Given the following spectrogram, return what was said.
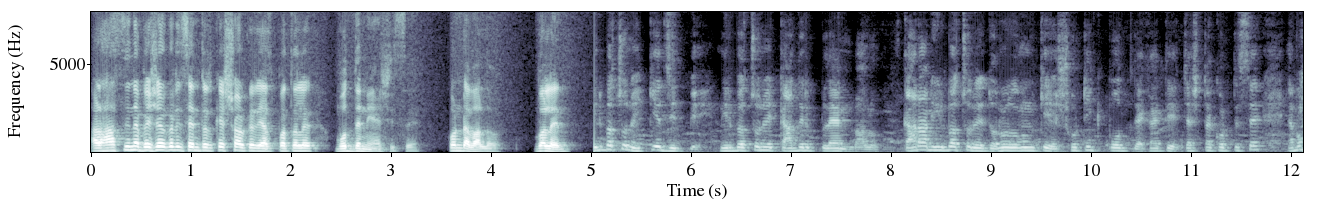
আর হাসিনা বেসরকারি সেন্টারকে সরকারি হাসপাতালের মধ্যে নিয়ে আসিছে। কোনটা ভালো? বলেন। নির্বাচনে কে জিতবে? নির্বাচনে কাদের প্ল্যান ভালো? কারা নির্বাচনে জনগণকে সঠিক পথ দেখাইতে চেষ্টা করতেছে এবং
